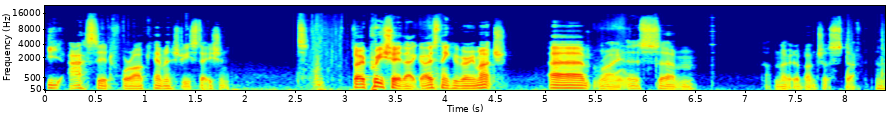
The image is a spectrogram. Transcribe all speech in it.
the acid for our chemistry station. So I appreciate that, guys. Thank you very much. Um, right, let's um, upload a bunch of stuff. Uh,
